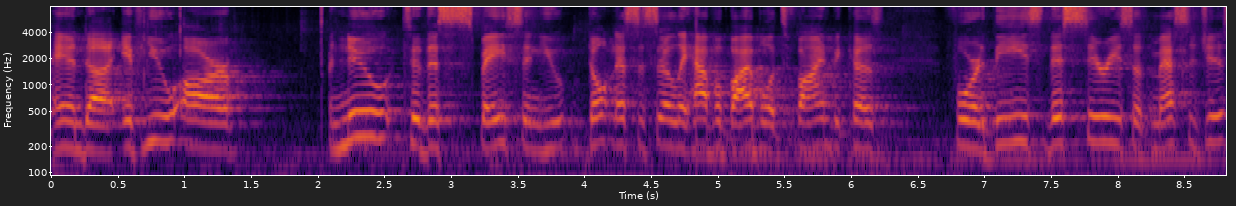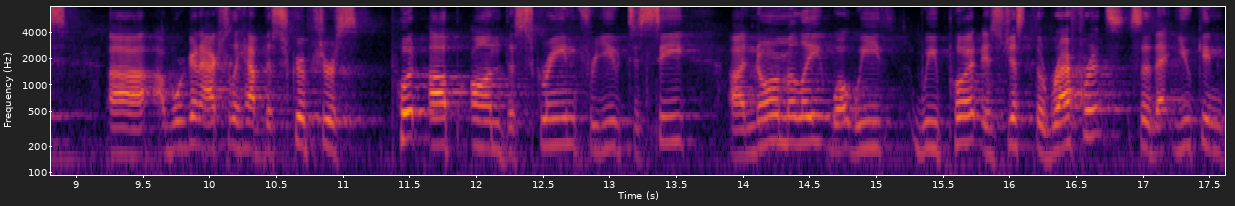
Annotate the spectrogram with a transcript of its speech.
And uh, if you are new to this space and you don't necessarily have a Bible, it's fine because for these this series of messages, uh, we're going to actually have the scriptures put up on the screen for you to see. Uh, normally, what we, we put is just the reference so that you can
